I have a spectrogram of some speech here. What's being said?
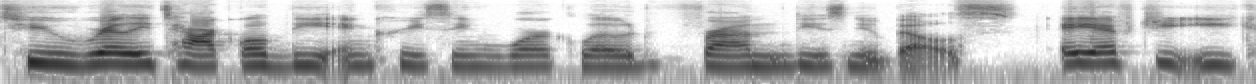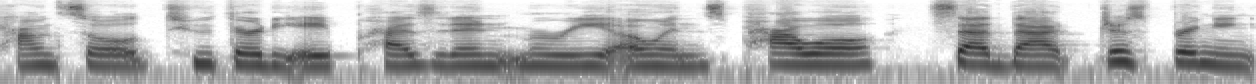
to really tackle the increasing workload from these new bills. AFGE Council 238 President Marie Owens Powell said that just bringing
